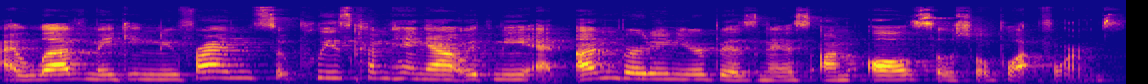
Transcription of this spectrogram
I love making new friends, so please come hang out with me at Unburden Your Business on all social platforms.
